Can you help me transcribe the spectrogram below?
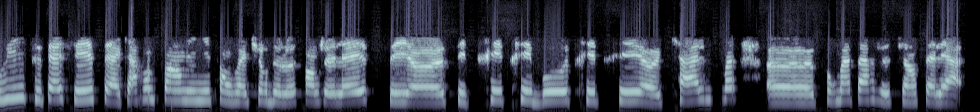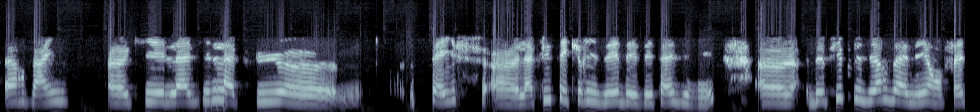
Oui, tout à fait. C'est à 45 minutes en voiture de Los Angeles. C'est euh, très très beau, très très euh, calme. Euh, pour ma part, je suis installée à Irvine, qui est la ville la plus euh, safe, euh, la plus sécurisée des États-Unis. Euh, depuis plusieurs années, en fait,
